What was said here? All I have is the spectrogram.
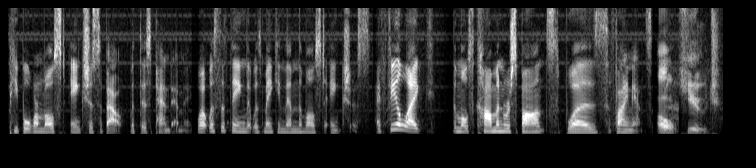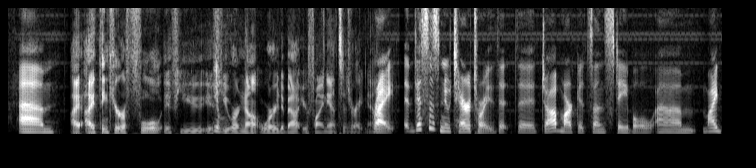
people were most anxious about with this pandemic. What was the thing that was making them the most anxious? I feel like the most common response was finance. oh, huge. Um, I, I think you're a fool if you if You- are not worried about your finances right now. Right. This is new territory. The the job market's unstable. Um, my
